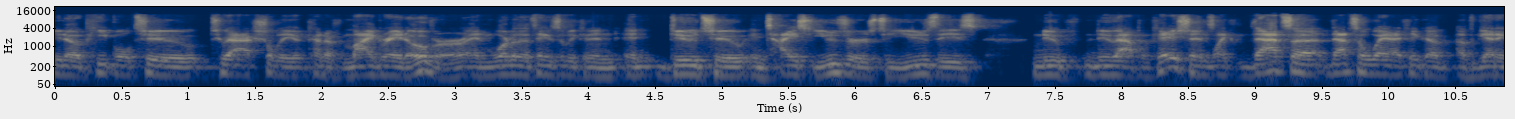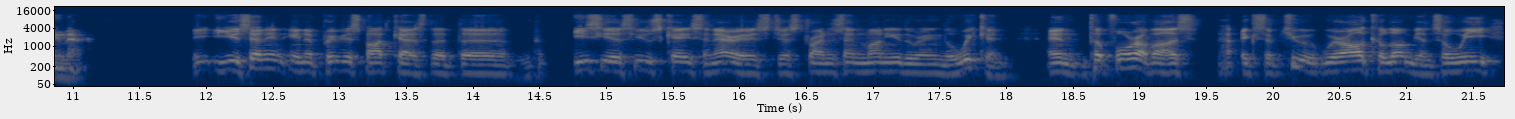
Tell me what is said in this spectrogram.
you know people to to actually kind of migrate over, and what are the things that we can in, in, do to entice users to use these new new applications? Like that's a that's a way I think of of getting there. You said in, in a previous podcast that the easiest use case scenario is just trying to send money during the weekend. And the four of us except you we're all colombian so we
